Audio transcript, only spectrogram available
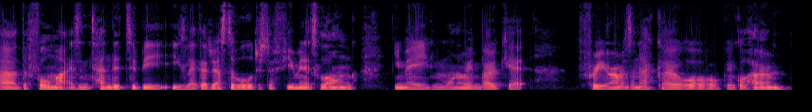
Uh, the format is intended to be easily digestible, just a few minutes long. You may even want to invoke it through your Amazon Echo or Google Home.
